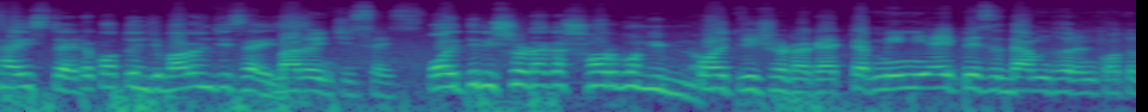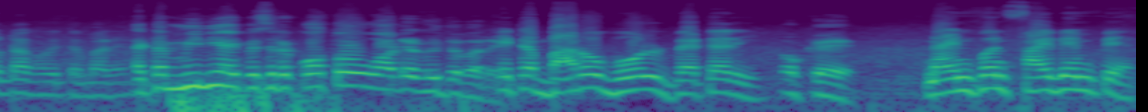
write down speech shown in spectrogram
সাইজটা এটা কত ইঞ্চি? বারো ইঞ্চি সাইজ বারো ইঞ্চি সাইজ পঁয়ত্রিশশো টাকা সর্বনিম্ন। পঁয়ত্রিশশো টাকা। একটা মিনি আইপিএস এর দাম ধরেন কত টাকা হইতে পারে? একটা মিনি আইপিএস এটা কত ওয়াটের হইতে পারে? এটা বারো volt battery okay nine point five ampere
